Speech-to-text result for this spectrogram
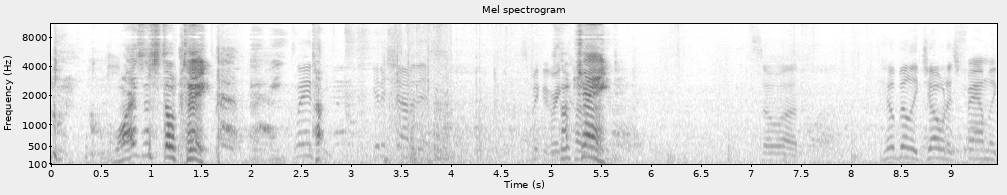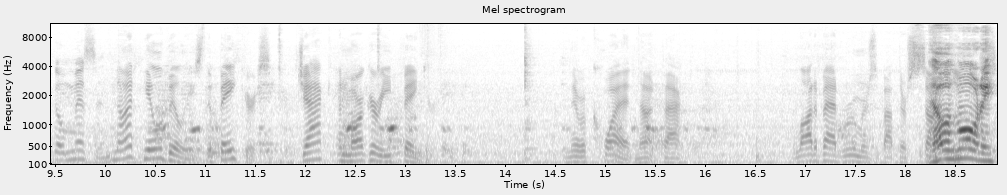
Why is this still taped? Clancy, get a shot of this. Let's make a great Still cut. chained. So, uh, Hillbilly Joe and his family go missing. Not hillbillies, the Bakers. Jack and Marguerite Baker. And they were quiet, not backward. A lot of bad rumors about their son. That was Morty.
